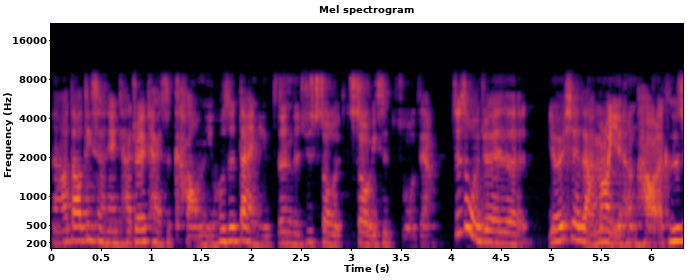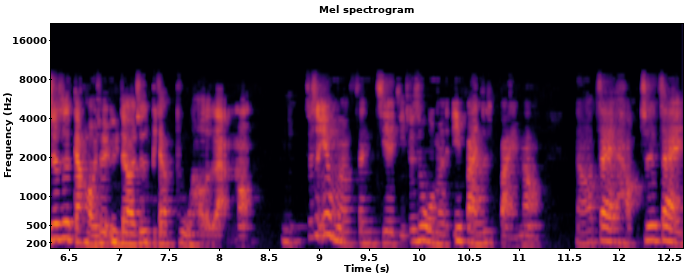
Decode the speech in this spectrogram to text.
然后到第三天他就会开始考你，或是带你真的去收收一次桌，这样。就是我觉得有一些蓝帽也很好啦，可是就是刚好就遇到就是比较不好的蓝帽，嗯，就是因为我们分阶级，就是我们一般就是白帽，然后再好就是再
